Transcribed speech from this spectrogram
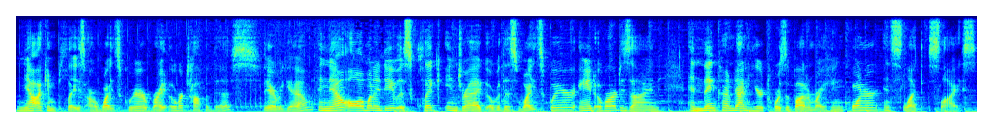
Now I can place our white square right over top of this. There we go. And now all I wanna do is click and drag over this white square and over our design and then come down here towards the bottom right hand corner and select slice.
